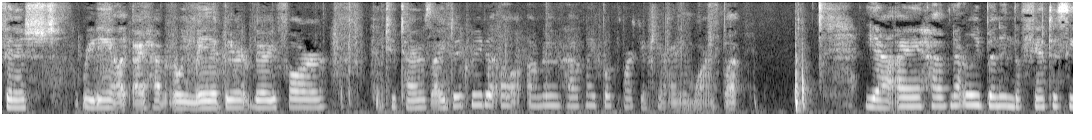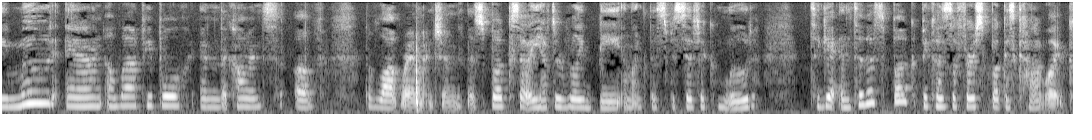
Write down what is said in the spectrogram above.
finished reading it. Like I haven't really made it very, very far. The two times I did read it, oh, I don't even have my bookmark in here anymore. But yeah, I have not really been in the fantasy mood and a lot of people in the comments of the vlog where I mentioned this book so you have to really be in like the specific mood to get into this book because the first book is kind of like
